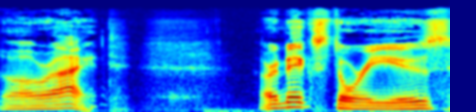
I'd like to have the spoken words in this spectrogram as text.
All right. Our next story is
